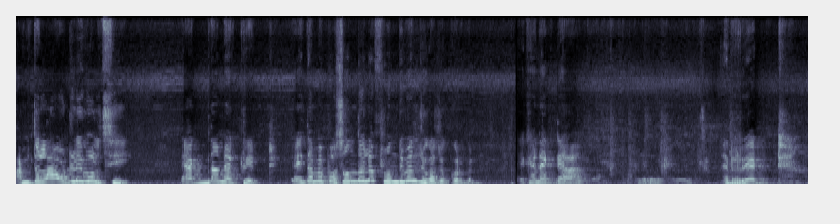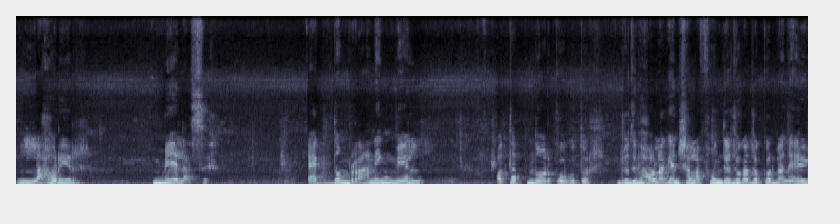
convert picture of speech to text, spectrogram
আমি তো লাউডলি বলছি। একদম এক রেট এই দামে পছন্দ হলে ফোন দিবেন, যোগাযোগ করবেন। এখানে একটা রেড লাহোরির মেল আছে। একদম রানিং মেল অর্থাৎ নর কবুতর। যদি ভালো লাগে ইনশাল্লাহ ফোন দিয়ে যোগাযোগ করবেন, এই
